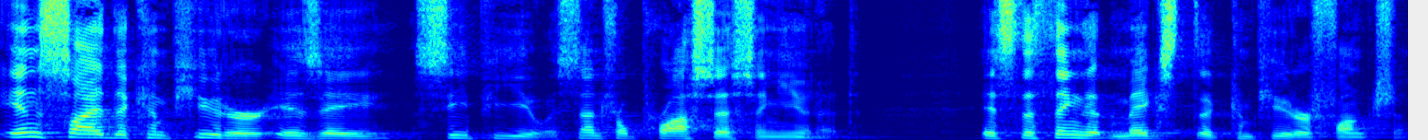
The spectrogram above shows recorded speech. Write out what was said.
inside the computer is a CPU, a central processing unit. It's the thing that makes the computer function.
